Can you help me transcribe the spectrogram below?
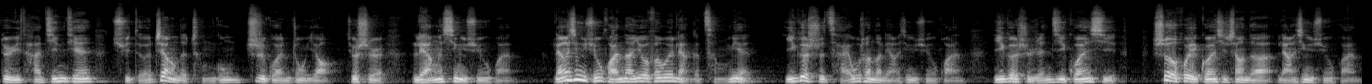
对于他今天取得这样的成功至关重要，就是良性循环。良性循环呢，又分为两个层面。一个是财务上的良性循环，一个是人际关系、社会关系上的良性循环。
